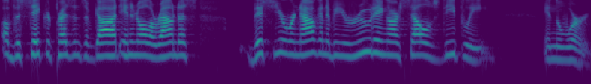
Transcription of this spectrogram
of the sacred presence of God in and all around us, This year, we're now going to be rooting ourselves deeply in the Word.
